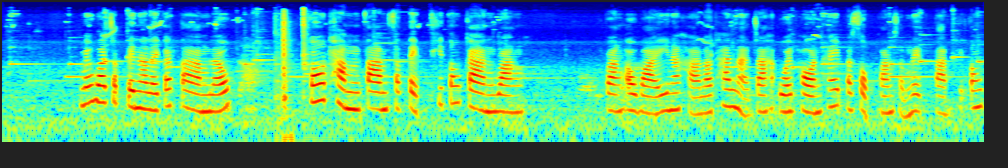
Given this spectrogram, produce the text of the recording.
ๆ ไม่ว่าจะเป็นอะไรก็ตามแล้ว ก็ทำตามสเต็ปที่ต้องการวางวางเอาไว้นะคะ แล้วท่านอาจจะอวยพรให้ประสบความสำเร็จตามที่ต้อง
